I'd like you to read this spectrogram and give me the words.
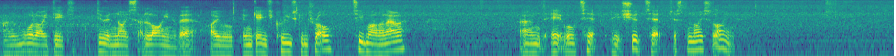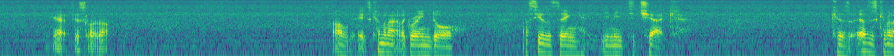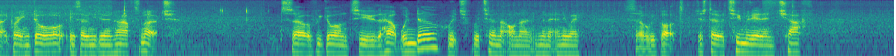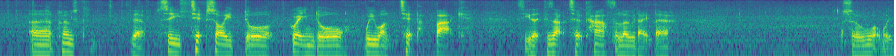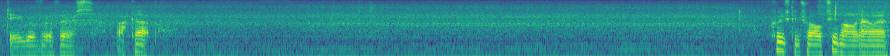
And what I do to do a nice line of it, I will engage cruise control, two mile an hour, and it will tip, it should tip just a nice line. Yeah, just like that. Oh, it's coming out of the grain door. That's the other thing you need to check. Because as it's coming out of the grain door, it's only doing half as much. So if we go on to the help window, which we'll turn that on in a minute anyway. So we've got just over 2 million in chaff. Uh, close yeah see tip side door grain door we want tip back see that because that took half the load out there. So what we do we reverse back up. Cruise control 2 mile an hour.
